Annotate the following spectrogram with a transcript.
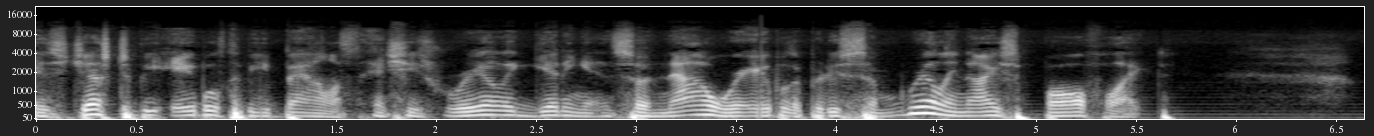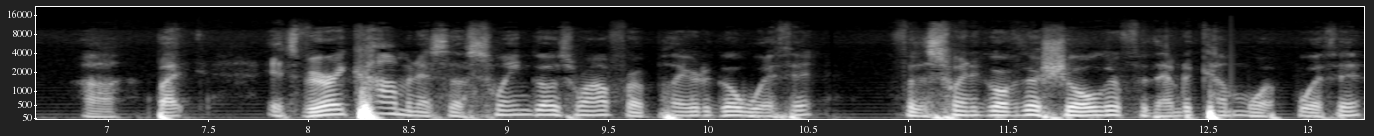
is just to be able to be balanced, and she's really getting it. And so now we're able to produce some really nice ball flight. Uh, but it's very common as the swing goes around for a player to go with it, for the swing to go over their shoulder, for them to come up with it,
